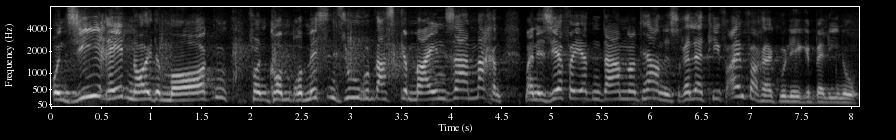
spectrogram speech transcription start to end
Und Sie reden heute Morgen von Kompromissen suchen, was gemeinsam machen. Meine sehr verehrten Damen und Herren, es ist relativ einfach, Herr Kollege Bellino.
